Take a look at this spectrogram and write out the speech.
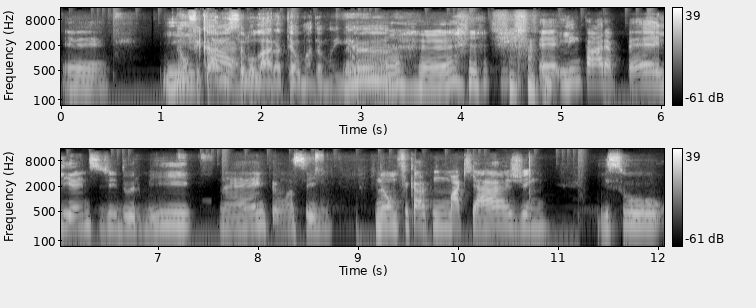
É. E, não ficar no celular até uma da manhã. Uhum. é, limpar a pele antes de dormir, né? Então, assim, não ficar com maquiagem. Isso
